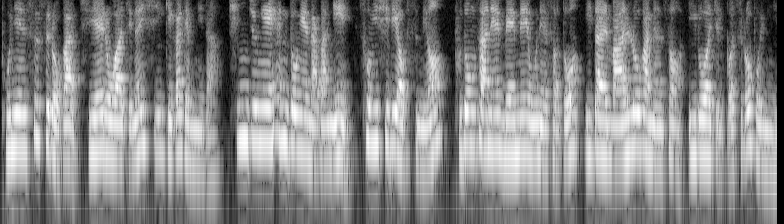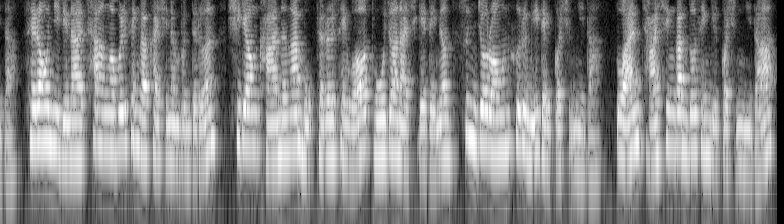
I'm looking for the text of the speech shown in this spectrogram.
본인 스스로가 지혜로워지는 시기가 됩니다. 신중히 행동해 나가니 손실이 없으며 부동산의 매매운에서도 이달 말로 가면서 이루어질 것으로 보입니다. 새로운 일이나 창업을 생각하시는 분들은 실현 가능한 목표를 세워 도전하시게 되면 순조로운 흐름이 될 것입니다. 또한 자신감도 생길 것입니다.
